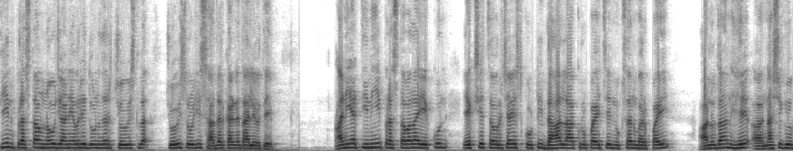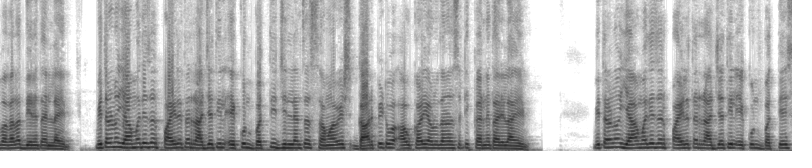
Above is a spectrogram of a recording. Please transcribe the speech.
तीन प्रस्ताव नऊ जानेवारी दोन हजार चोवीसला चोवीस रोजी सादर करण्यात आले होते. आणि या तिन्ही प्रस्तावाला एकूण एकशे चौवेचाळीस कोटी दहा लाख रुपयाचे नुकसान भरपाई अनुदान हे नाशिक विभागाला देण्यात आलेलं आहे. मित्रांनो यामध्ये जर पाहिलं तर राज्यातील एकूण बत्तीस जिल्ह्यांचा समावेश गारपीट व अवकाळी अनुदानासाठी करण्यात आलेला आहे. मित्रांनो यामध्ये जर पाहिलं तर राज्यातील एकूण बत्तीस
